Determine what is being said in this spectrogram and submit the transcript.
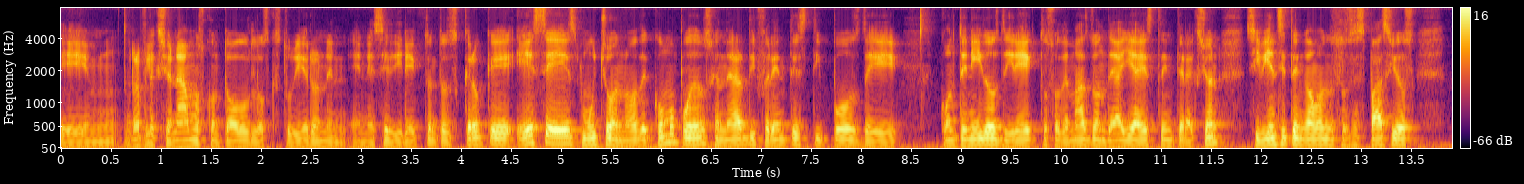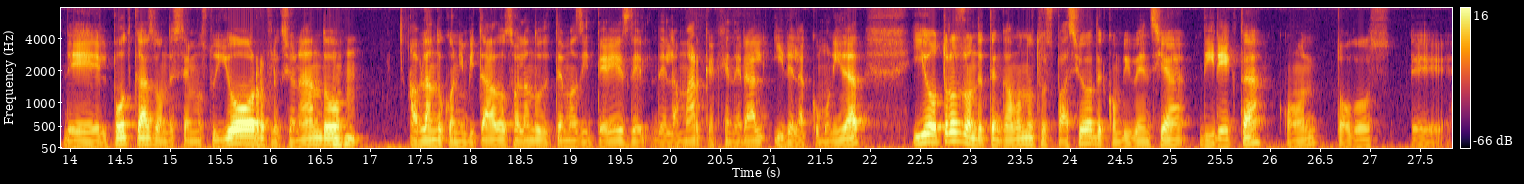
eh, reflexionamos con todos los que estuvieron en, en ese directo. Entonces creo que ese es mucho, ¿no? De cómo podemos generar diferentes tipos de contenidos directos o demás donde haya esta interacción. Si bien si tengamos nuestros espacios del podcast donde estemos tú y yo reflexionando, hablando con invitados, hablando de temas de interés de, de la marca en general y de la comunidad, y otros donde tengamos nuestro espacio de convivencia directa con todos eh,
